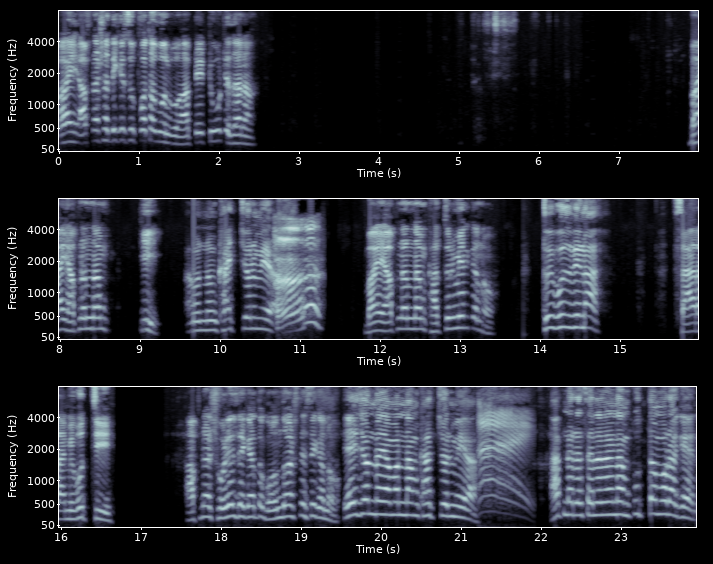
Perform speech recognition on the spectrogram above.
ভাই আপনার সাথে কিছু কথা বলব আপনি একটু উঠে দাঁড়া। ভাই আপনার নাম কি? আমার নাম খাচ্চর মিয়া। ভাই আপনার নাম খাচ্চর মিয়া কেন? তুই বুঝবি না। স্যার আমি বুঝছি। আপনার শরীর থেকে এত গন্ধ আসতেছে কেন? এই জন্যই আমার নাম খাচ্চর মিয়া। আপনার চ্যানেলের নাম কুত্তা মোরা কেন?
